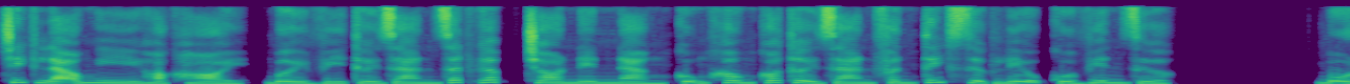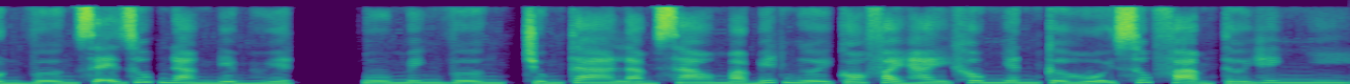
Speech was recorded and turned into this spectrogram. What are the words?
Trích lão nghi hoặc hỏi, bởi vì thời gian rất gấp cho nên nàng cũng không có thời gian phân tích dược liệu của viên dược. bổn vương sẽ giúp nàng điểm huyệt. U Minh Vương, chúng ta làm sao mà biết ngươi có phải hay không nhân cơ hội xúc phạm tới hình nhi.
